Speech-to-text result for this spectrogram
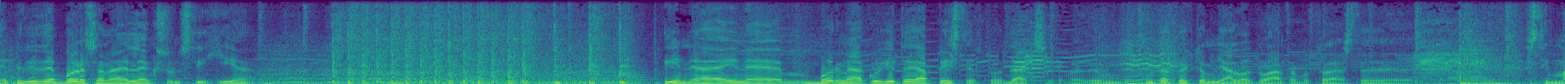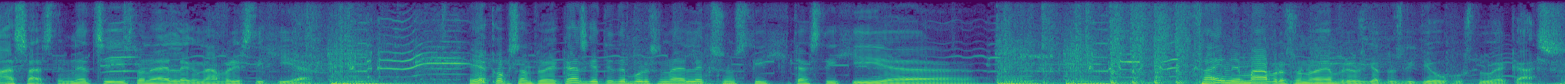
Επειδή δεν μπόρεσαν να ελέγξουν στοιχεία είναι, είναι, μπορεί να ακούγεται απίστευτο, εντάξει, παιδί Πού τα το έχει το μυαλό του άνθρωπος τώρα στη, στη μάσα, στην έτσι ή στο να, να βρει στοιχεία. Έκοψαν το ΕΚΑΣ γιατί δεν μπορούσαν να ελέγξουν τα στοιχεία. Θα είναι μαύρος ο Νοέμβριος για τους δικαιούχους του ΕΚΑΣ.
